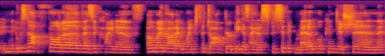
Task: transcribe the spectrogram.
It was not thought of as a kind of, oh my God, I went to the doctor because I had a specific medical condition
